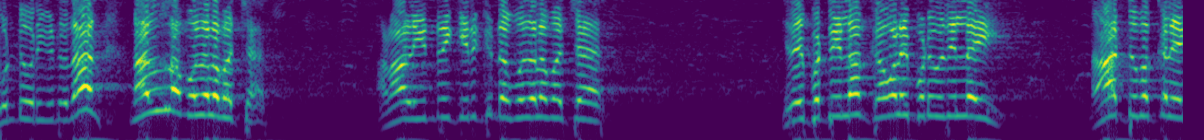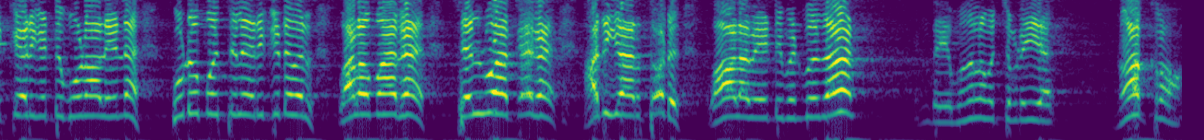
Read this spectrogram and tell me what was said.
கொண்டு வருகின்றதான் நல்ல முதலமைச்சர். ஆனால் இன்றைக்கு இருக்கின்ற முதலமைச்சர் இதை பற்றியெல்லாம் கவலைப்படுவதில்லை. நாட்டு மக்கள் எக்கேடு கெட்டு போனால் என்ன? குடும்பத்தில் இருக்கின்றவர் வளமாக செல்வாக்காக அதிகாரத்தோடு வாழ வேண்டும் என்பதுதான் இன்றைய முதலமைச்சருடைய நோக்கம்.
